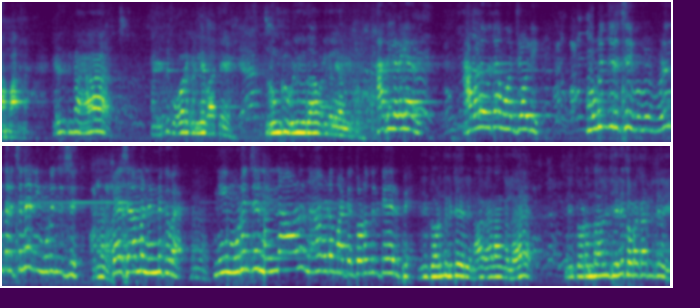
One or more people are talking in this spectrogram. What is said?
ஆமா. எதுக்குன்னா நான் எதுக்கு ஓரக்கண்ணிலே பார்த்தேன்? நுங்கு விழுகுதா விழுகலையான்னு அது கிடையாது. அவ்வளவுதான் உன் ஜோலி. முடிஞ்சிருச்சு விழுந்துருச்சுன்னா நீ முடிஞ்சிச்சு. பேசாம நின்னுக்குவ. நீ முடிஞ்சு நின்னாலும் நான் விட மாட்டேன். தொடர்ந்துகிட்டே இருப்பேன். நீ தொடர்ந்துகிட்டே இரு. நான் வேணாங்கல்ல. நீ தொடர்ந்தாலும் சரி தொடக்காட்டிலும் சரி.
